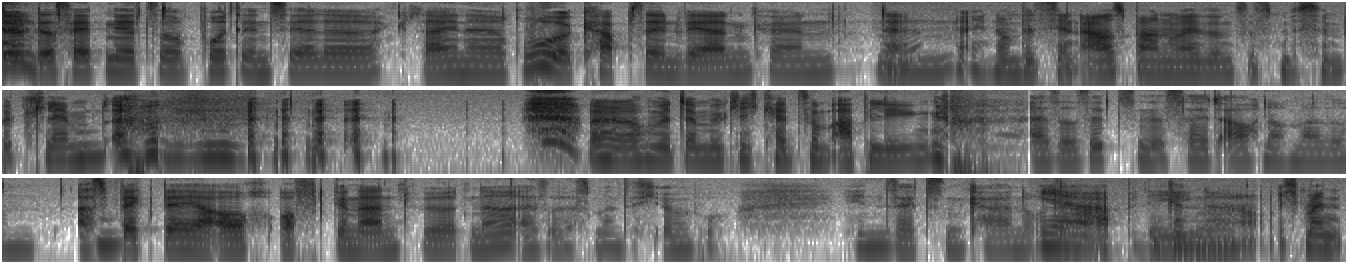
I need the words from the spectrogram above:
Stimmt, das hätten jetzt so potenzielle kleine Ruhekapseln werden können. Ja, mhm. Vielleicht noch ein bisschen ausbauen, weil sonst ist es ein bisschen beklemmt. Oder noch mit der Möglichkeit zum Ablegen. Also sitzen ist halt auch nochmal so ein Aspekt, der ja auch oft genannt wird, ne? Also dass man sich irgendwo hinsetzen kann oder ja, ablegen. Genau. Ich meine,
